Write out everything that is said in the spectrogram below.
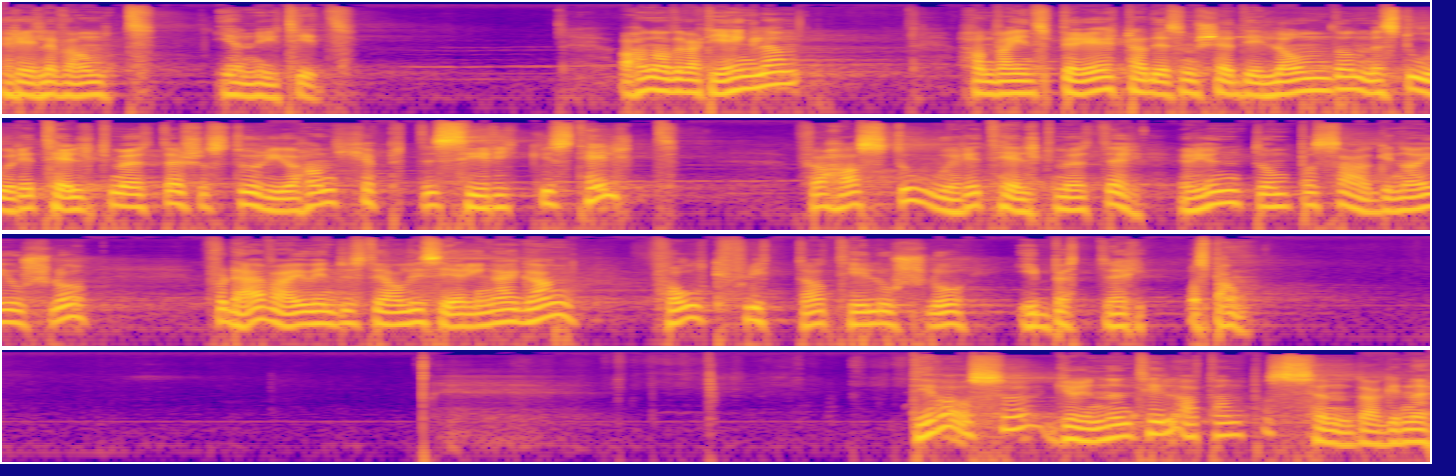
relevant i en ny tid. Han hadde vært i England. Han var inspirert av det som skjedde i London med store teltmøter, så Storjohan kjøpte sirkustelt for å ha store teltmøter rundt om på Sagena i Oslo. For der var jo industrialiseringa i gang. Folk flytta til Oslo i bøtter og spann. Det var også grunnen til at han på søndagene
